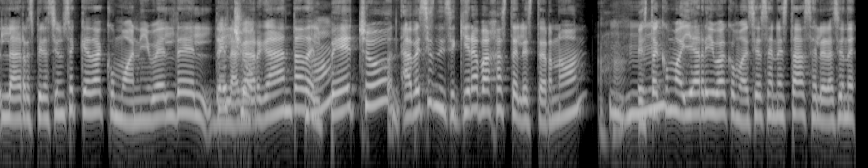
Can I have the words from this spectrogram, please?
la respiración se queda como a nivel del, de la garganta, del ¿no? pecho. A veces ni siquiera baja hasta el esternón. Está como allá arriba, como decías, en esta aceleración de...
